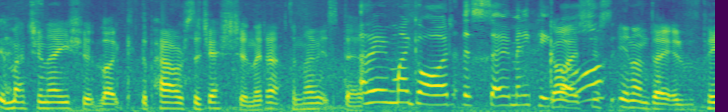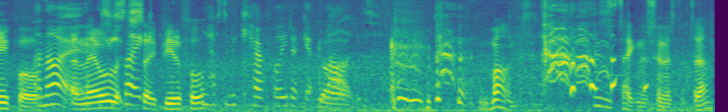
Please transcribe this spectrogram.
Imagination, like the power of suggestion. They don't have to know it's dead. Oh my god, there's so many people. Guys, just inundated with people. I know, And they all look just so beautiful. You have to be careful you don't get God. mugged. Mugged. this is taking a sinister turn.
